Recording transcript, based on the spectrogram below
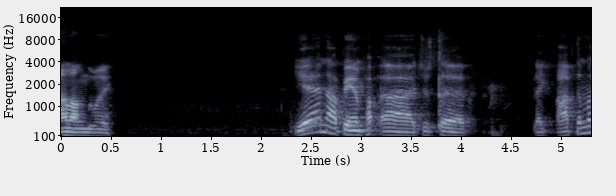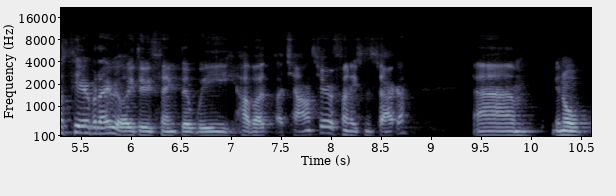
along the way. Yeah, not being uh, just a like optimist here, but I really do think that we have a, a chance here of finishing second. Um, you know,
